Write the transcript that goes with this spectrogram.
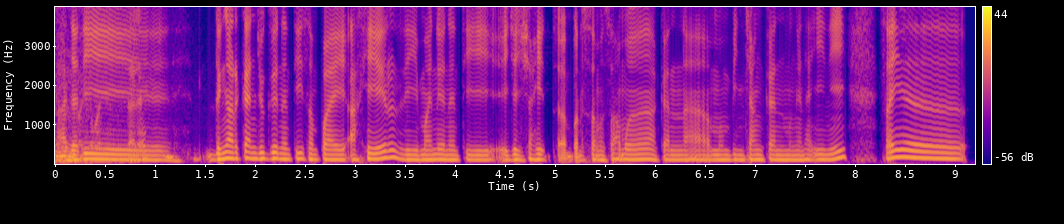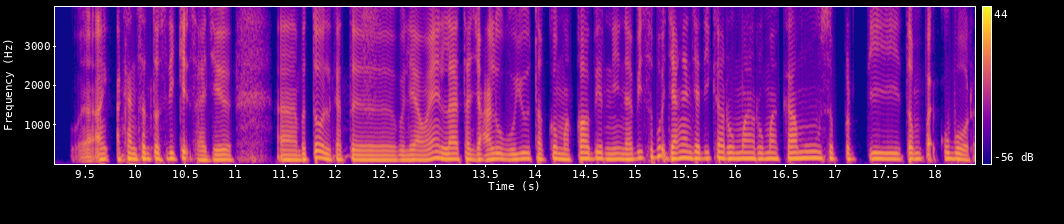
Ah, jadi Ustaz, eh? Dengarkan juga nanti sampai akhir di mana nanti ejen Syahid uh, bersama-sama akan uh, membincangkan mengenai ini. Saya akan sentuh sedikit saja. Uh, betul kata beliau eh la taj'alu buyutakum maqabir ni Nabi sebut jangan jadikan rumah-rumah kamu seperti tempat kubur.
